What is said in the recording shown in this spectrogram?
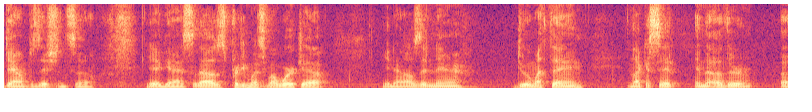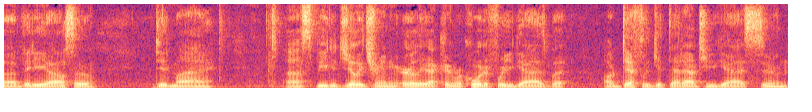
down position. So yeah, guys. So that was pretty much my workout. You know, I was in there doing my thing, and like I said in the other uh, video, I also did my uh, speed and agility training earlier. I couldn't record it for you guys, but I'll definitely get that out to you guys soon.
